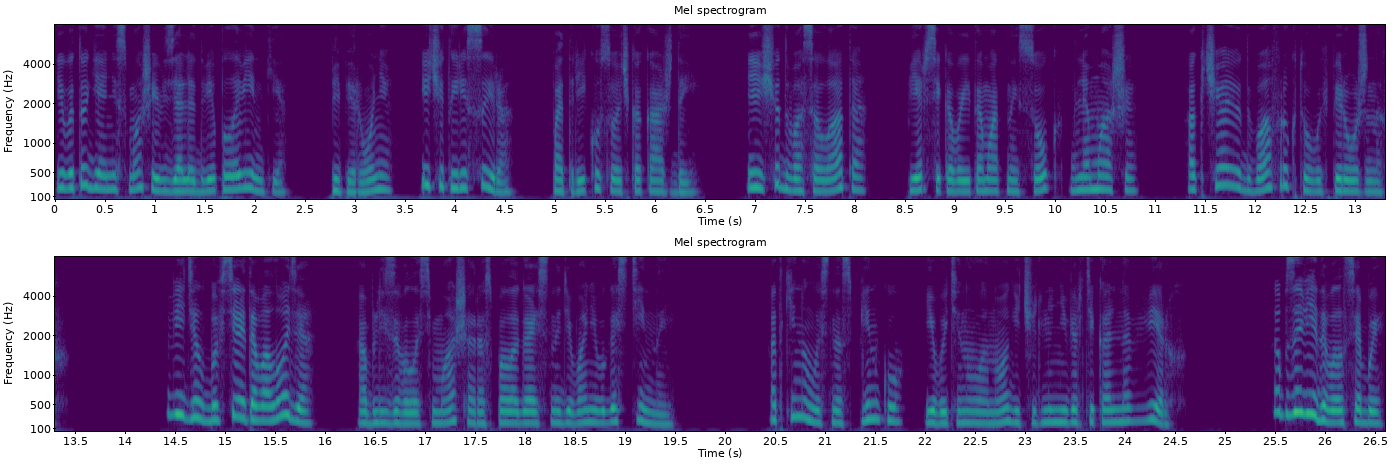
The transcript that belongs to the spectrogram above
и в итоге они с Машей взяли две половинки — пепперони и четыре сыра, по три кусочка каждый. И еще два салата персиковый и томатный сок для Маши, а к чаю два фруктовых пирожных. «Видел бы все это Володя!» — облизывалась Маша, располагаясь на диване в гостиной. Откинулась на спинку и вытянула ноги чуть ли не вертикально вверх. «Обзавидовался бы!»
